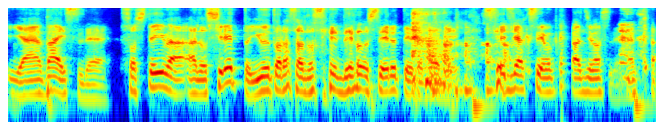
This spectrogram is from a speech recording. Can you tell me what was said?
やばいっすね。そして今、あの、しれっとユートラさんの宣伝をしているっていうところに 戦略性を感じますね。なんか、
